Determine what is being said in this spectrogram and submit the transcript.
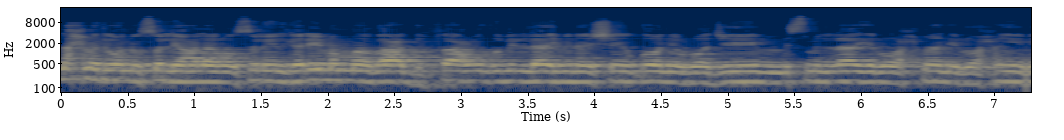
نحمد ونصلي على رسوله الكريم أما بعد فأعوذ بالله من الشيطان الرجيم بسم الله الرحمن الرحيم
